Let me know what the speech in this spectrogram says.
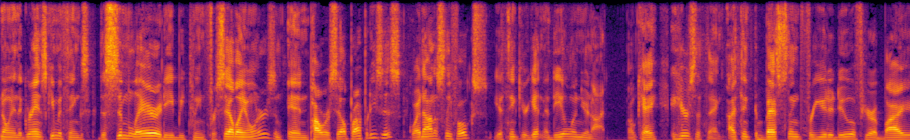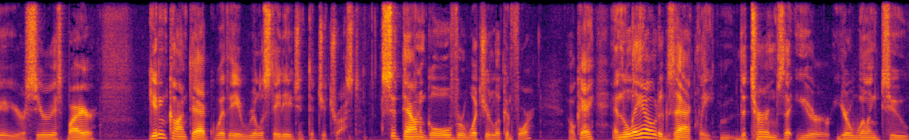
You know, in the grand scheme of things, the similarity between for sale by owners and, and power sale properties is, quite honestly, folks, you think you're getting a deal and you're not. Okay? Here's the thing. I think the best thing for you to do if you're a buyer, you're a serious buyer, get in contact with a real estate agent that you trust. Sit down and go over what you're looking for, okay? And lay out exactly the terms that you're you're willing to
